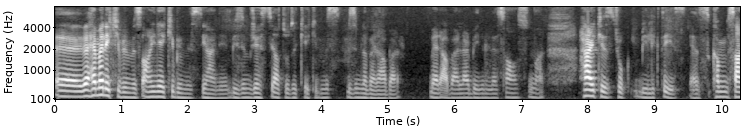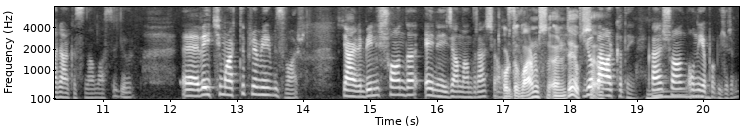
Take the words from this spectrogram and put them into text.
Ee, ve hemen ekibimiz, aynı ekibimiz yani bizim Jest Tiyatro'daki ekibimiz bizimle beraber beraberler benimle sağ olsunlar. Herkes çok birlikteyiz. Yani sahne arkasından bahsediyorum. Ee, ve 2 Mart'ta premierimiz var. Yani beni şu anda en heyecanlandıran şey o Orada var mısın önde yoksa? Yok ben arkadayım. Ben şu an onu yapabilirim.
